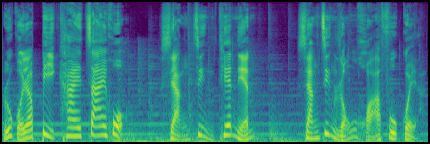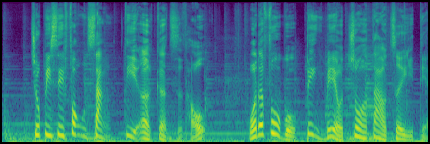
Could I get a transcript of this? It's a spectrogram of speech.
如果要避开灾祸、享尽天年、享尽荣华富贵啊，就必须奉上第二个指头。我的父母并没有做到这一点，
